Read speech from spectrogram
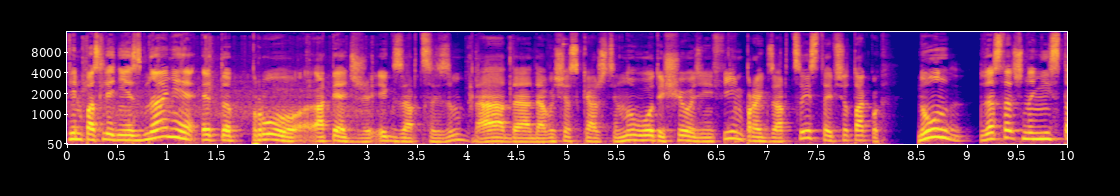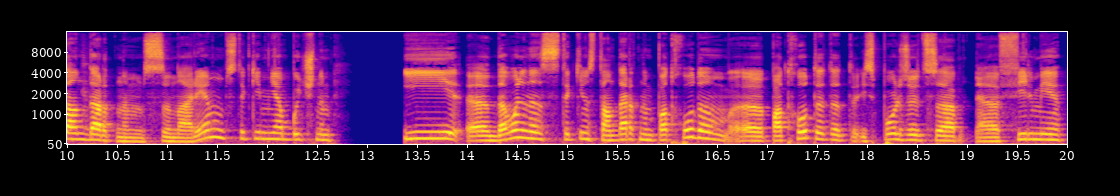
Фильм «Последнее изгнание» — это про, опять же, экзорцизм. Да, да, да, вы сейчас скажете, ну вот еще один фильм про экзорциста и все такое. Но он достаточно нестандартным сценарием, с таким необычным. И э, довольно с таким стандартным подходом. Э, подход этот используется э, в фильме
